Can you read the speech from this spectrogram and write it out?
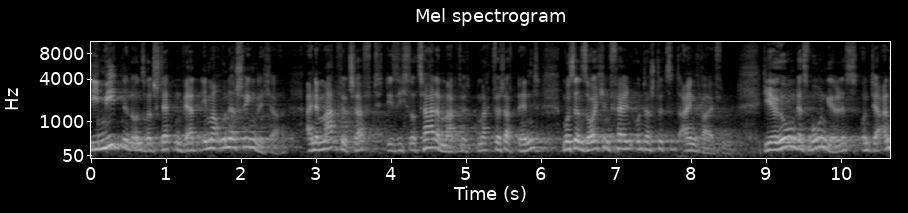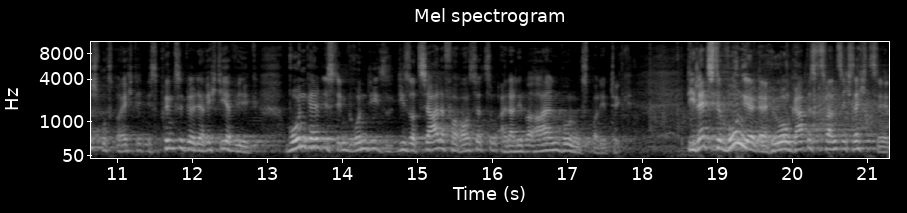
Die Mieten in unseren Städten werden immer unerschwinglicher. Eine Marktwirtschaft, die sich soziale Marktwirtschaft nennt, muss in solchen Fällen unterstützend eingreifen. Die Erhöhung des Wohngeldes und der Anspruchsberechtigten ist prinzipiell der richtige Weg. Wohngeld ist im Grunde die soziale Voraussetzung einer liberalen Wohnungspolitik. Die letzte Wohngelderhöhung gab es 2016.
